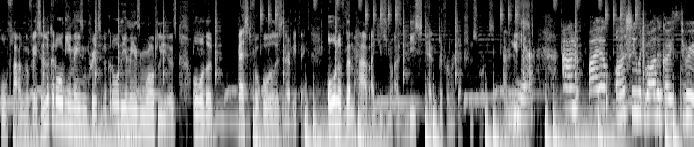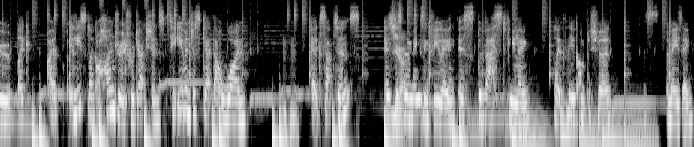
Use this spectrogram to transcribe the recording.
fall flat on your face and look at all the amazing creators look at all the amazing world leaders all the best footballers and everything all of them have i kid you not at least 10 different rejection stories at least yeah. And I honestly would rather go through like I, at least like a hundred rejections to even just get that one Mhm. acceptance. It's just Yeah. an amazing feeling. It's the best feeling. Like the Mhm. accomplishment is amazing.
